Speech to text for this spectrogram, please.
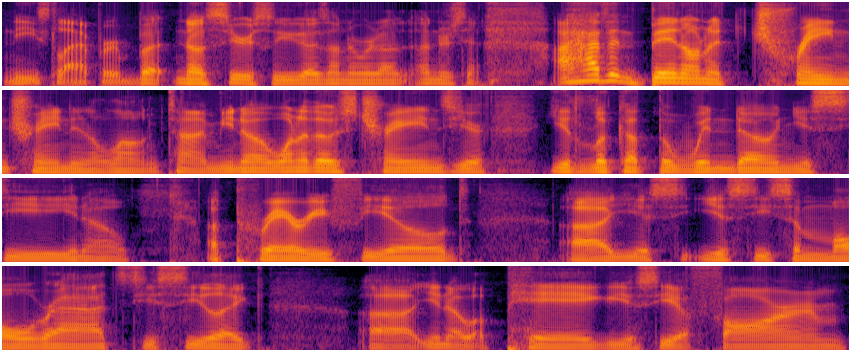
knee slapper. But no, seriously, you guys understand. I haven't been on a train train in a long time. You know, one of those trains you you look out the window and you see you know a prairie field. Uh, you see, you see some mole rats. You see like uh, you know a pig. You see a farm.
